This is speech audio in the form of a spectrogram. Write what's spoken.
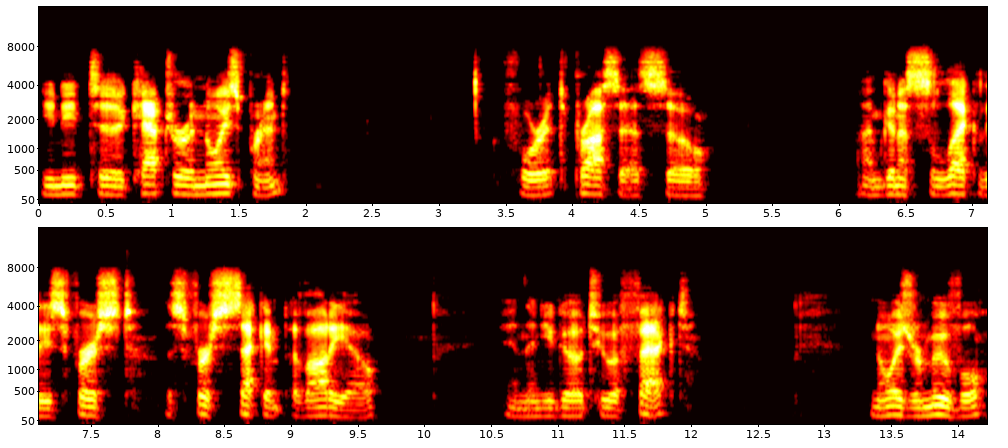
You need to capture a noise print. for it to process. So I'm going to select these first this first second of audio and then you go to effect noise removal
